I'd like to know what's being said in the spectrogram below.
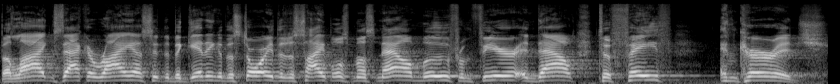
But like Zacharias at the beginning of the story, the disciples must now move from fear and doubt to faith and courage.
